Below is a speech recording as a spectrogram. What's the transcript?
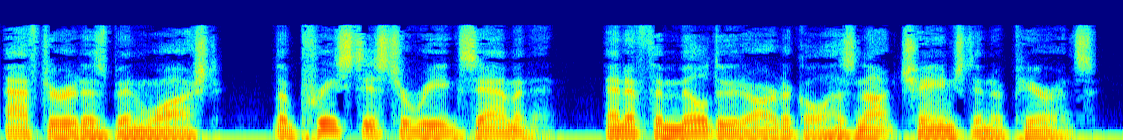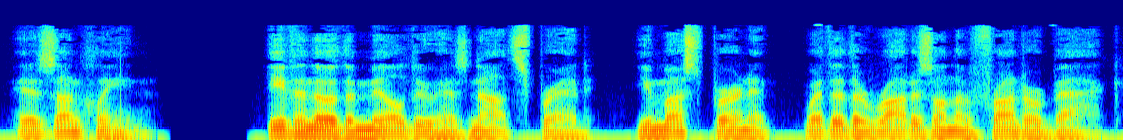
After it has been washed, the priest is to re examine it, and if the mildewed article has not changed in appearance, it is unclean. Even though the mildew has not spread, you must burn it, whether the rot is on the front or back.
